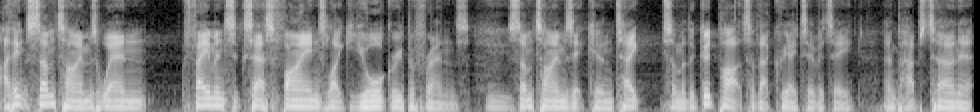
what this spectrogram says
I think sometimes when fame and success finds like your group of friends, Mm. sometimes it can take some of the good parts of that creativity and perhaps turn it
